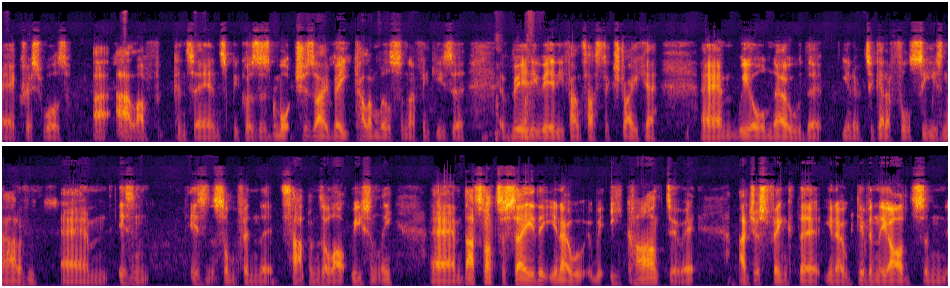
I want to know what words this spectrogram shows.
uh, Chris Wood, I, I'll have concerns because as much as I rate Callum Wilson, I think he's a, a really, really fantastic striker. Um, we all know that you know to get a full season out of him um, isn't isn't something that's happened a lot recently. Um, that's not to say that you know he can't do it. I just think that you know, given the odds and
